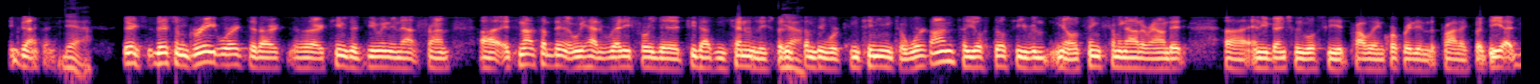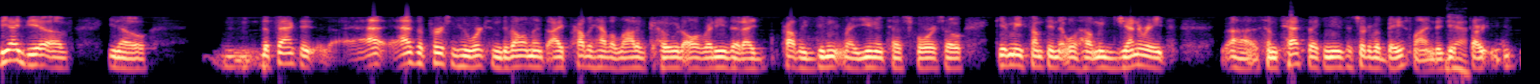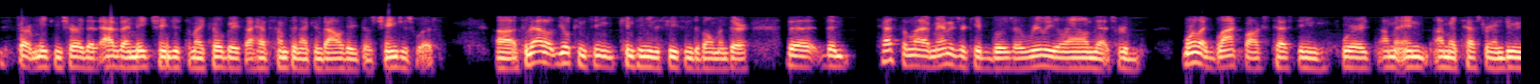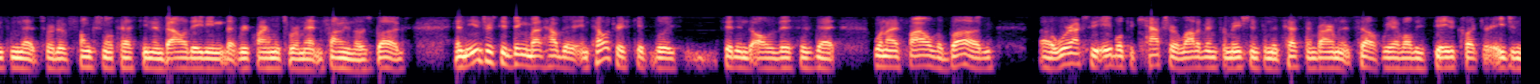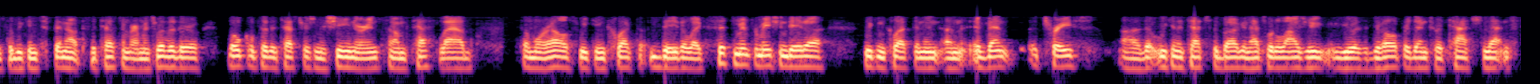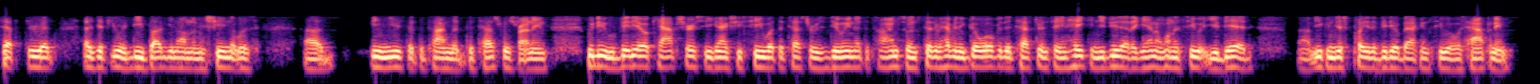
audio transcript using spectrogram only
Exactly. Yeah. There's there's some great work that our that our teams are doing in that front. Uh, it's not something that we had ready for the 2010 release, but yeah. it's something we're continuing to work on. So you'll still see you know things coming out around it, uh, and eventually we'll see it probably incorporated in the product. But the the idea of you know the fact that as a person who works in development, I probably have a lot of code already that I probably didn't write unit tests for. So give me something that will help me generate uh, some tests that I can use as sort of a baseline to just yeah. start start making sure that as I make changes to my code base, I have something I can validate those changes with. Uh, so that'll you'll continue continue to see some development there. The the test and lab manager capabilities are really around that sort of more like black box testing, where I'm a, I'm a tester. And I'm doing some of that sort of functional testing and validating that requirements were met and finding those bugs. And the interesting thing about how the IntelliTrace capabilities fit into all of this is that when I file the bug, uh, we're actually able to capture a lot of information from the test environment itself. We have all these data collector agents that we can spin out to the test environments, whether they're local to the tester's machine or in some test lab somewhere else. We can collect data like system information data. We can collect an, an event trace uh, that we can attach the bug, and that's what allows you, you as a developer then to attach to that and step through it as if you were debugging on the machine that was uh, being used at the time that the test was running. We do video capture so you can actually see what the tester was doing at the time. So instead of having to go over the tester and saying, hey, can you do that again? I want to see what you did. Um, you can just play the video back and see what was happening.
